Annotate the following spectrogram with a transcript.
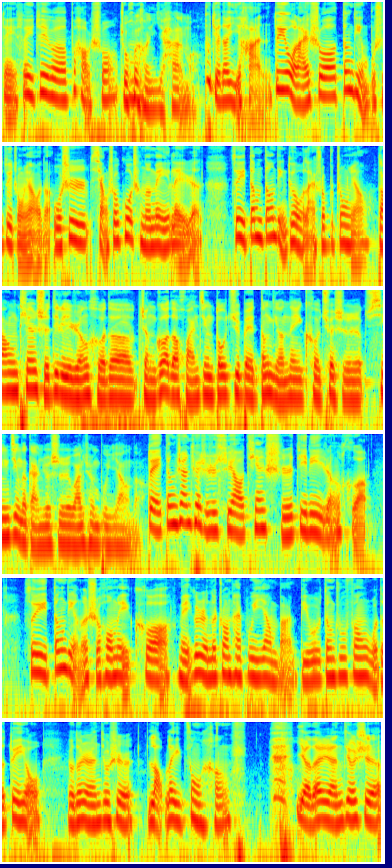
对，所以这个不好说，嗯就会很遗憾吗。不觉得遗憾。对于我来说，登顶不是最重要的，我是享受过程的那一类人，所以登不登顶对我来说不重要。当天时地利人和的整个的环境都具备登顶的那一刻，确实心境的感觉是完全不一样的。对，登山确实是需要天时地利人和，所以登顶的时候那一刻，每个人的状态不一样吧。比如登珠峰，我的队友有的人就是老泪纵横，有的人就是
